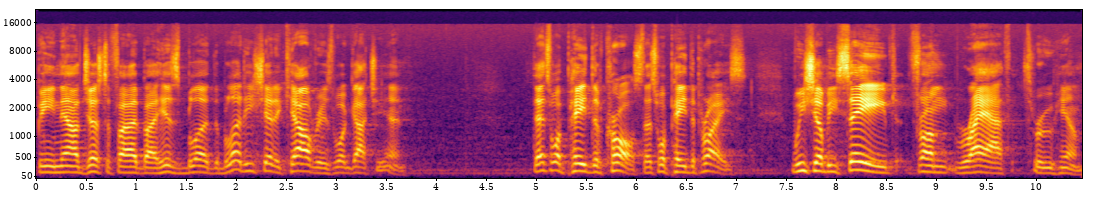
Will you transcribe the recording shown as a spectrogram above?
being now justified by his blood. The blood he shed at Calvary is what got you in. That's what paid the cross, that's what paid the price. We shall be saved from wrath through him.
